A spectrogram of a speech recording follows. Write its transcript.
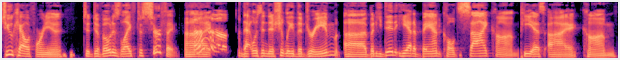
to California to devote his life to surfing. Uh, Oh. that was initially the dream, uh, but he did. He had a band called PsiCom, P S I Com,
